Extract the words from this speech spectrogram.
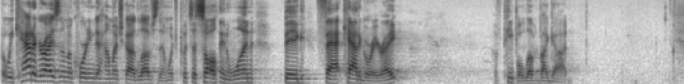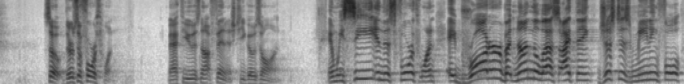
But we categorize them according to how much God loves them, which puts us all in one big fat category, right? Of people loved by God. So there's a fourth one. Matthew is not finished. He goes on. And we see in this fourth one a broader, but nonetheless, I think, just as meaningful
